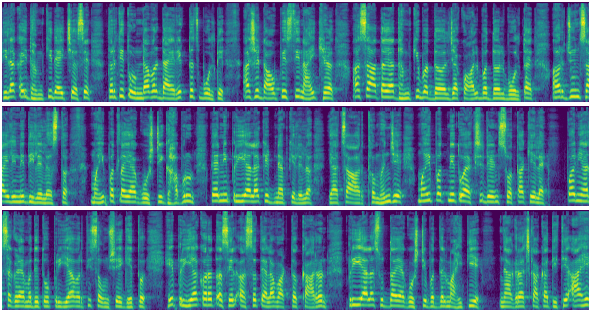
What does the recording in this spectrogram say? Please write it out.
तिला काही धमकी द्यायची असेल तर ती तोंडावर डायरेक्टच बोलते. असे डावपीस ती नाही खेळत. असं आता या धमकीबद्दल ज्या कॉलबद्दल बोलतायत अर्जुन सायलीने दिलेलं असतं. महिपतला या गोष्टी घाबरून त्यांनी प्रियाला किडनॅप केलेलं. याचा अर्थ म्हणजे महिपतने तो ॲक्सिडेंट स्वतः केला आहे पण या सगळ्यामध्ये तो प्रियावरती संशय घेतोय. हे प्रिया करत असेल असं त्याला वाटतं. कारण प्रियाला सुद्धा या गोष्टीबद्दल माहिती आहे. नागराज काका तिथे आहे.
